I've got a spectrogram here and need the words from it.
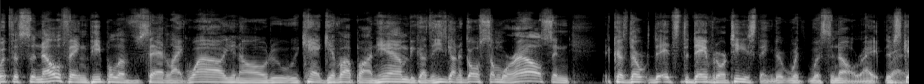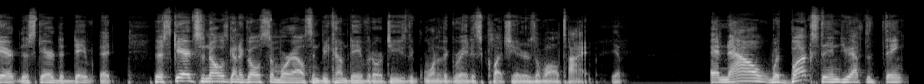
with the Sano thing, people have said like, "Wow, you know, we can't give up on him because he's going to go somewhere else." And because it's the David Ortiz thing with with Sano, right? They're scared. They're scared that David. That, they're scared Sano is going to go somewhere else and become David Ortiz, one of the greatest clutch hitters of all time. Yep. And now with Buxton, you have to think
